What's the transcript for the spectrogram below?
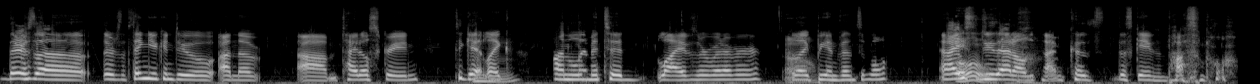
There's a there's a thing you can do on the um, title screen to get like Mhm. unlimited lives or whatever, or like Oh. be invincible. And I used to Oh. do that all the time because this game's impossible.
